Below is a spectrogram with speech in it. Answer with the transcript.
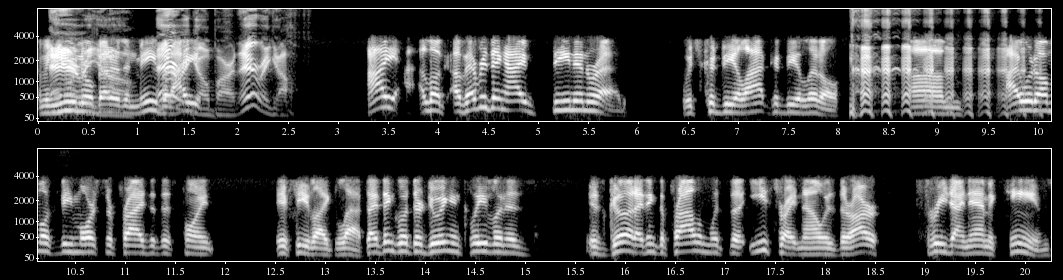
I mean, There you know we better than me, There but we I, go, Bart. There we go. I look of everything I've seen and read, which could be a lot, could be a little. Um, I would almost be more surprised at this point if he like left. I think what they're doing in Cleveland is is good. I think the problem with the East right now is there are three dynamic teams.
